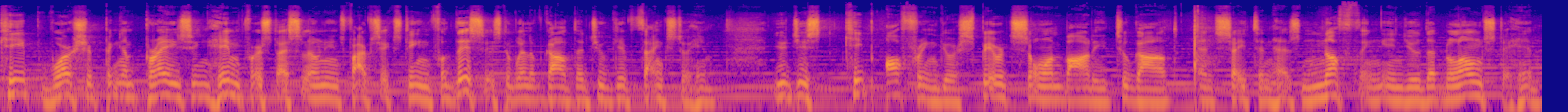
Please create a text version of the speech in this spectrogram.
Keep worshiping and praising Him, 1 Thessalonians 5 16. For this is the will of God that you give thanks to Him. You just keep offering your spirit, soul, and body to God, and Satan has nothing in you that belongs to Him.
